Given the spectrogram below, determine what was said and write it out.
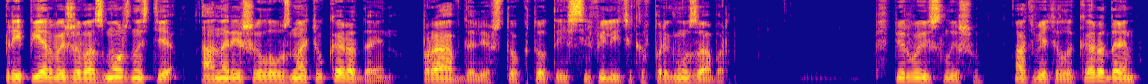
При первой же возможности она решила узнать у Кэродайн, правда ли, что кто-то из сифилитиков прыгнул за борт. «Впервые слышу», — ответила Кэродайн.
